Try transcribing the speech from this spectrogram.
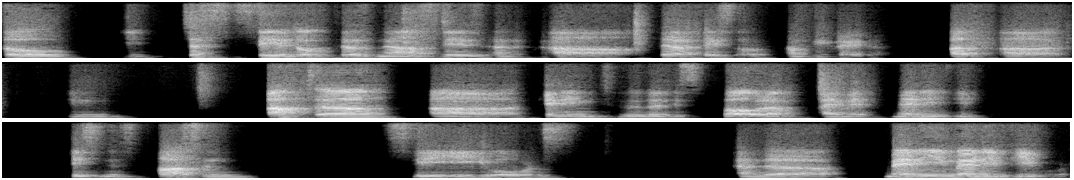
So you just see doctors, nurses, and uh, therapists or something like that. But uh, in, after uh, getting to the, this program, I met many people, business person, CEOs, and uh, many, many people.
